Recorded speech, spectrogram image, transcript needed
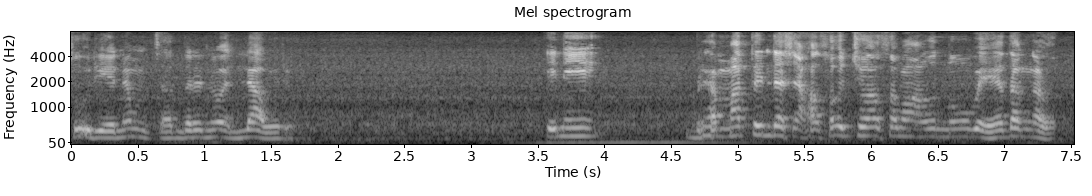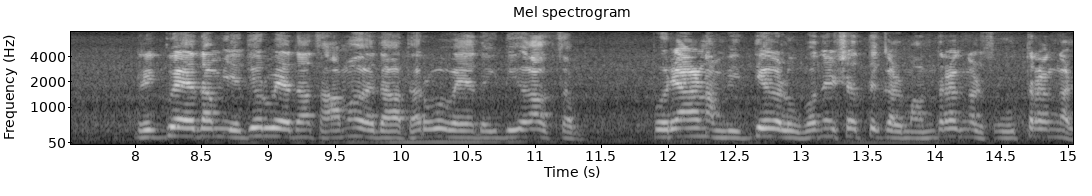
സൂര്യനും ചന്ദ്രനും എല്ലാവരും. ഇനി ബ്രഹ്മത്തിന്റെ ശ്വാസോച്ഛ്വാസമാകുന്നു വേദങ്ങൾ. ഋഗ്വേദം യജുർവേദം സാമവേദ അഥർവവേദ ഇതിഹാസം പുരാണം വിദ്യകൾ ഉപനിഷത്തുക്കൾ മന്ത്രങ്ങൾ സൂത്രങ്ങൾ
